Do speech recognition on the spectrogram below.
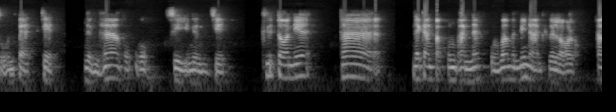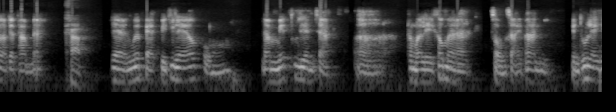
ศูนย์แปดเจ็ดหนึ่งห้าหกหกสี่หนึ่งเจ็ดคือตอนเนี้ยถ้าในการปรับปรุงพันธุ์นะ ผมว่ามันไม่นานเกินรอหรอก ถ้าเราจะทำนะ ครับ อย่างเมื่อแปดปีที่แล้วผมนำเม็ดทุเรียนจากเอ่อ ทางมาเลเข้ามาสองสายพันธุ์ เป็นทุเรียน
